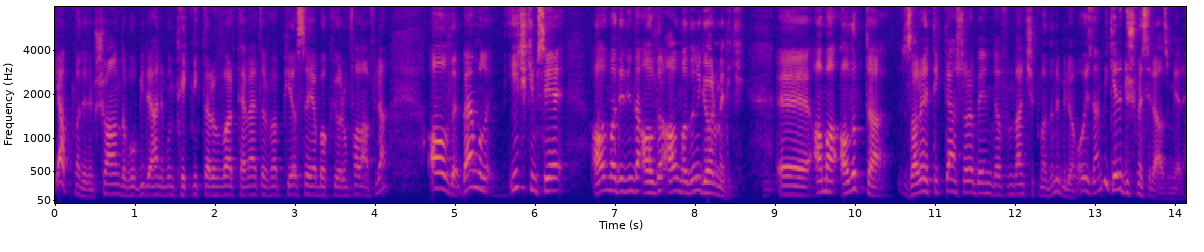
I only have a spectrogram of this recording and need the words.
Yapma dedim. Şu anda bu bir de hani bunun teknik tarafı var, temel tarafı var, piyasaya bakıyorum falan filan. Aldı. Ben bunu hiç kimseye alma dediğinde aldı, almadığını görmedik. Ee, ama alıp da zarar ettikten sonra benim lafımdan çıkmadığını biliyorum. O yüzden bir kere düşmesi lazım yere.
